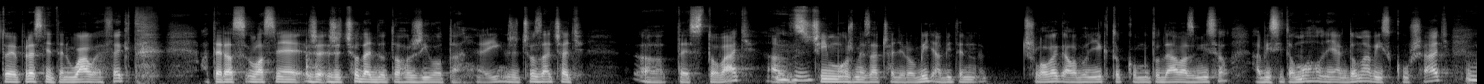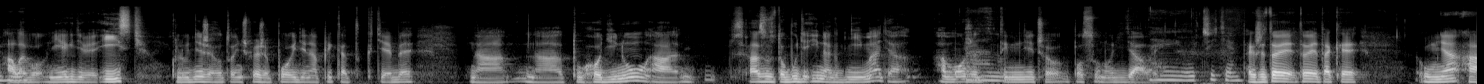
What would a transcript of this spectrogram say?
to je presne ten wow efekt. A teraz vlastne, že, že čo dať do toho života, hej? že čo začať uh, testovať a mm-hmm. s čím môžeme začať robiť, aby ten človek alebo niekto, komu to dáva zmysel, aby si to mohol nejak doma vyskúšať mm-hmm. alebo niekde ísť kľudne, že ho to inšpiruje, že pôjde napríklad k tebe na, na tú hodinu a zrazu to bude inak vnímať a, a môže Áno. tým niečo posunúť ďalej. Hej, určite. Takže to je, to je také u mňa a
